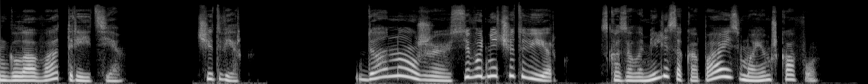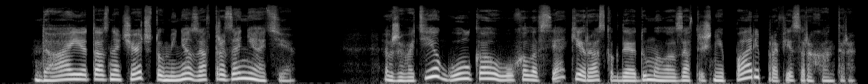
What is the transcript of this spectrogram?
Глава третья. Четверг. «Да ну же, сегодня четверг», — сказала Мелиса, копаясь в моем шкафу. «Да, и это означает, что у меня завтра занятие». В животе гулко ухала всякий раз, когда я думала о завтрашней паре профессора Хантера.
